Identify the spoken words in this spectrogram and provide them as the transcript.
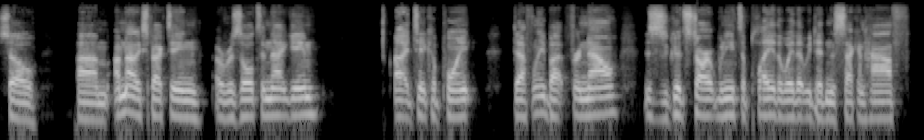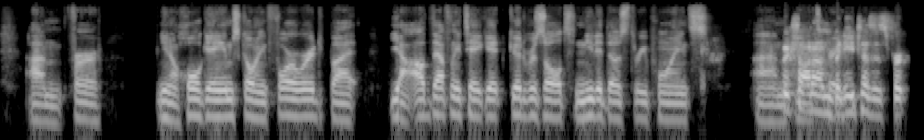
So um, I'm not expecting a result in that game. I'd take a point definitely. But for now, this is a good start. We need to play the way that we did in the second half um, for you know whole games going forward. But yeah, I'll definitely take it. Good results. Needed those three points. Um, quick thought on great. Benitez's fir-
